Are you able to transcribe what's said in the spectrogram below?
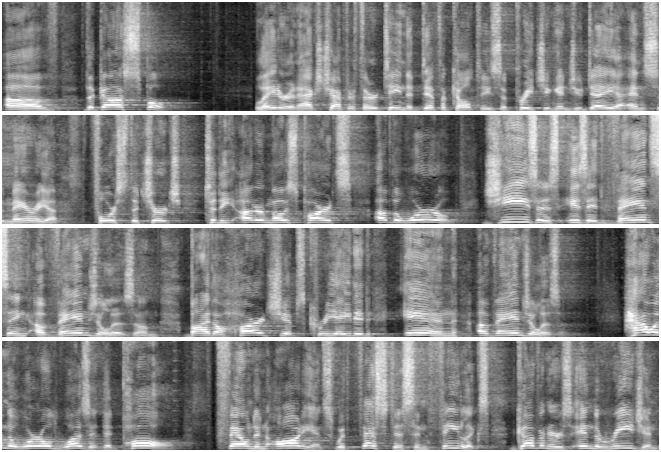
of the gospel. Later in Acts chapter 13, the difficulties of preaching in Judea and Samaria forced the church to the uttermost parts of the world. Jesus is advancing evangelism by the hardships created in evangelism. How in the world was it that Paul found an audience with Festus and Felix, governors in the region,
